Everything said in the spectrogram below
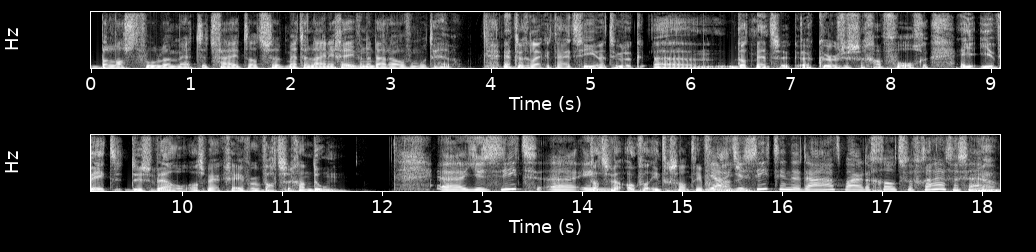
belast voelen met het feit dat ze het met een leidinggevende daarover moeten hebben. En tegelijkertijd zie je natuurlijk uh, dat mensen uh, cursussen gaan volgen. En je weet dus wel als werkgever wat ze gaan doen. Uh, je ziet. Uh, in, dat is wel ook wel interessante informatie. Ja, je ziet inderdaad waar de grootste vragen zijn. Ja.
